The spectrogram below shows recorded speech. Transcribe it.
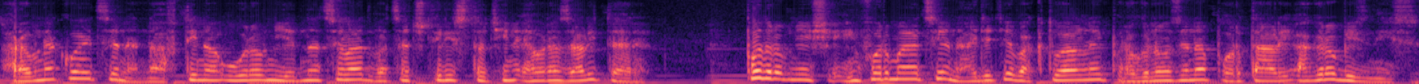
a rovnako aj cena nafty na úrovni 1,24 eur za liter. Podrobnejšie informácie nájdete v aktuálnej prognóze na portáli Agrobiznis.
